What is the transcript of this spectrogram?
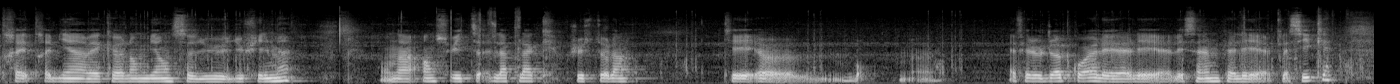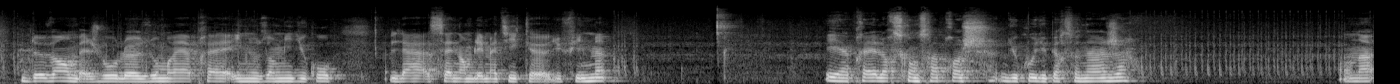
très très bien avec euh, l'ambiance du, film. On a ensuite la plaque juste là, qui est euh, bon, elle fait le job quoi, elle est, simple, elle est classique. Devant, ben, je vous le zoomerai après, ils nous ont mis du coup la scène emblématique euh, du film. Et après, lorsqu'on se rapproche du coup du personnage, on a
